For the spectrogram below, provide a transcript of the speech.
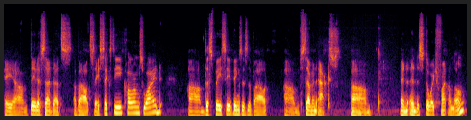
a um, data set that's about, say, 60 columns wide, um, the space savings is about 7x um, um, in, the storage front alone.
